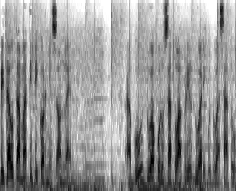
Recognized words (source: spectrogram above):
Berita Utama Tipikor News Online. Rabu, 21 April 2021.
